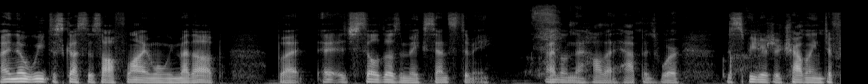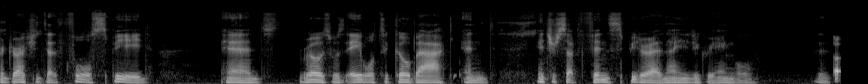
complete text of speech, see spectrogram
I know we discussed this offline when we met up, but it still doesn't make sense to me. I don't know how that happens where the speeders are traveling in different directions at full speed, and Rose was able to go back and intercept Finn's speeder at a 90 degree angle. It, uh,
